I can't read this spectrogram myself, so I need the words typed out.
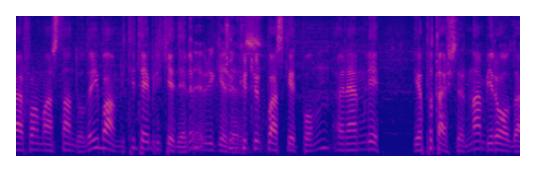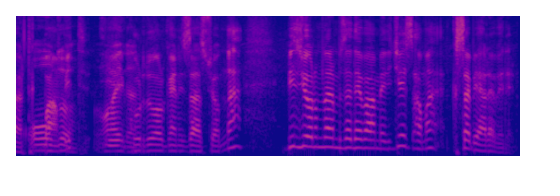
performanstan dolayı Banvit'i tebrik edelim. Tebrik Çünkü ederiz. Türk basketbolunun önemli yapı taşlarından biri oldu artık Oldu, Banvit e, aynen. kurduğu organizasyonla. Biz yorumlarımıza devam edeceğiz ama kısa bir ara verelim.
